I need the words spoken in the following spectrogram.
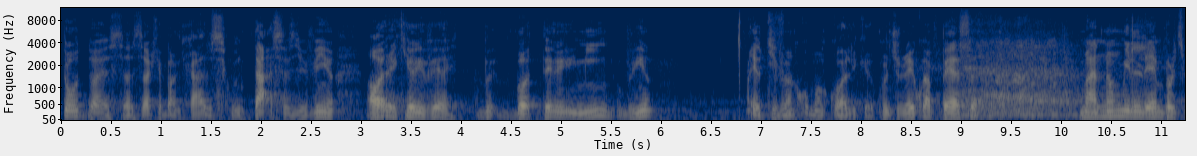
todas essas arquibancadas com taças de vinho. A hora que eu botei em mim o vinho, eu tive uma coma cólica. Continuei com a peça, mas não me lembro de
